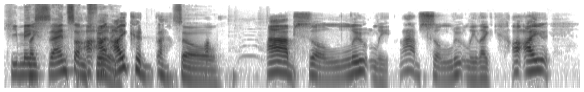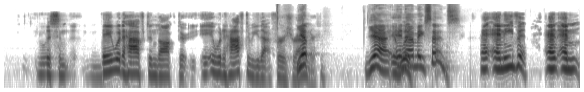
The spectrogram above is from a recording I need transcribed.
He makes Like, sense on I, Philly. I, I could uh, so absolutely, absolutely. Like I, I listen, they would have to knock their. It would have to be that first Yep. rounder. yeah, It and would. that makes sense. And, and even and and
